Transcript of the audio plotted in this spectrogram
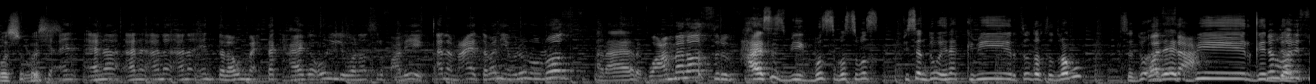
خش خش أنا أنا أنا أنا أنت لو محتاج حاجة قول لي وأنا أصرف عليك. أنا معايا 8 مليون ونص أنا عارف. وعمال أصرف. حاسس بيك. بص بص بص. في صندوق هناك كبير تقدر تضربه. صندوق. اداء كبير يا نهار جدا أسود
